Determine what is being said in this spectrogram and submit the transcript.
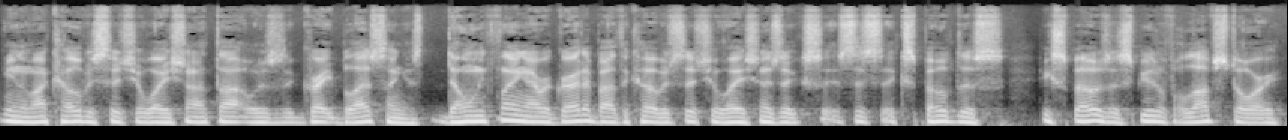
you know, my COVID situation, I thought was a great blessing. The only thing I regret about the COVID situation is it's, it's just exposed this, exposed this beautiful love story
